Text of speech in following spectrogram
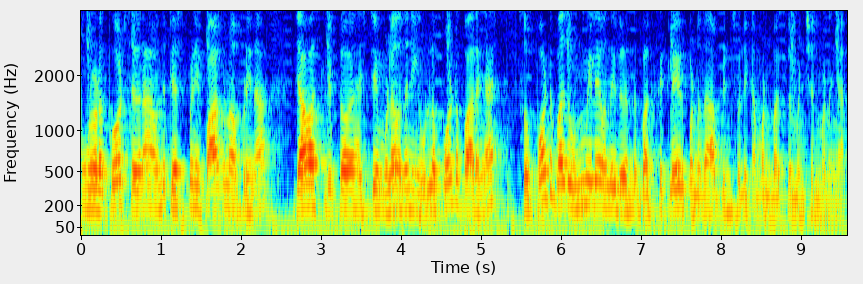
உங்களோட கோட்ஸ் எதனா வந்து டெஸ்ட் பண்ணி பார்க்கணும் அப்படின்னா ஜாவா ஸ்கிரிப்டோ ஹெச்டிஎம்மில் வந்து நீங்கள் உள்ளே போட்டு பாருங்கள் ஸோ போட்டு பார்த்து உண்மையிலே வந்து இது வந்து பக்ஸை கிளியர் பண்ணுதா அப்படின்னு சொல்லி கமெண்ட் பாக்ஸில் மென்ஷன் பண்ணுங்கள்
